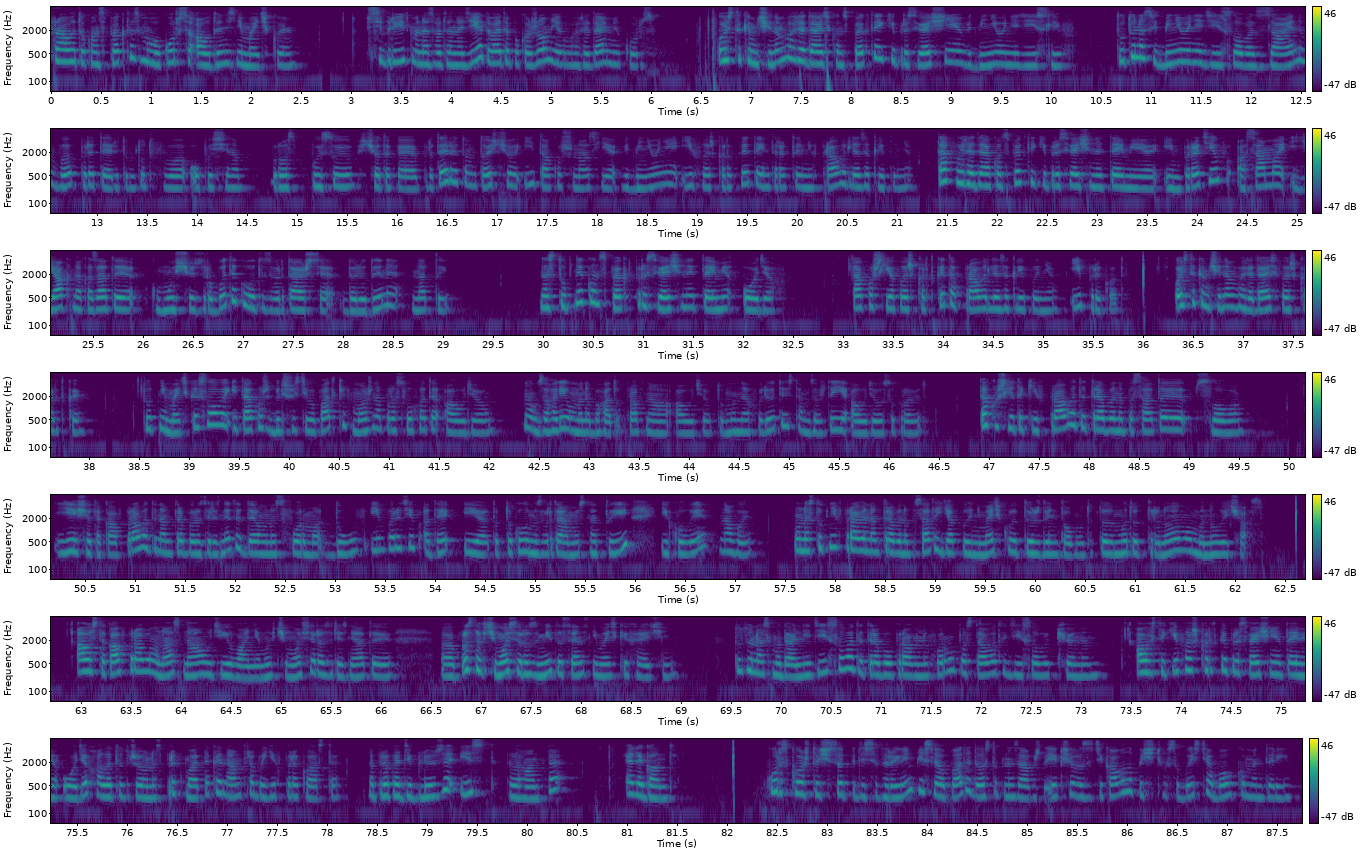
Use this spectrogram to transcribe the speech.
Вправи конспекти з мого курсу А1 з німецької. Всім привіт, мене звати Надія. Давайте покажу вам, як виглядає мій курс. Ось таким чином виглядають конспекти, які присвячені відмінюванню дієслів. Тут у нас відмінювання дієслова sein в претеритум. Тут в описі розписую, що таке претеритум тощо, і також у нас є відмінювання і флеш-картки та інтерактивні вправи для закріплення. Так виглядає конспект, який присвячений темі імператив, а саме як наказати комусь щось зробити, коли ти звертаєшся до людини на ти. Наступний конспект присвячений темі одяг. Також є флеш-картки та вправи для закріплення. І приклад. Ось таким чином виглядають флеш-картки. Тут німецьке слово, і також в більшості випадків можна прослухати аудіо. Ну, взагалі, у мене багато вправ на аудіо, тому не хвилюйтесь, там завжди є аудіосупровід. Також є такі вправи, де треба написати слово. Є ще така вправа, де нам треба розрізнити, де у нас форма ду в імператив, а де іє. Тобто, коли ми звертаємось на ти і коли на ви. У наступній вправі нам треба написати, як буде німецькою тиждень тому. Тобто ми тут тренуємо минулий час. А ось така вправа у нас на аудіювання. Ми вчимося розрізняти, е, просто вчимося розуміти сенс німецьких речень. Тут у нас модальні дієслова, де треба у правильну форму поставити дієслово können. А ось такі флеш-картки присвячені темі одяг, але тут вже у нас прикметники, нам треба їх перекласти. Наприклад, die Bluse ist elegantne, elegant. Курс коштує 650 гривень. Після оплати доступ не завжди. Якщо вас зацікавило, пишіть в особисті або в коментарі.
